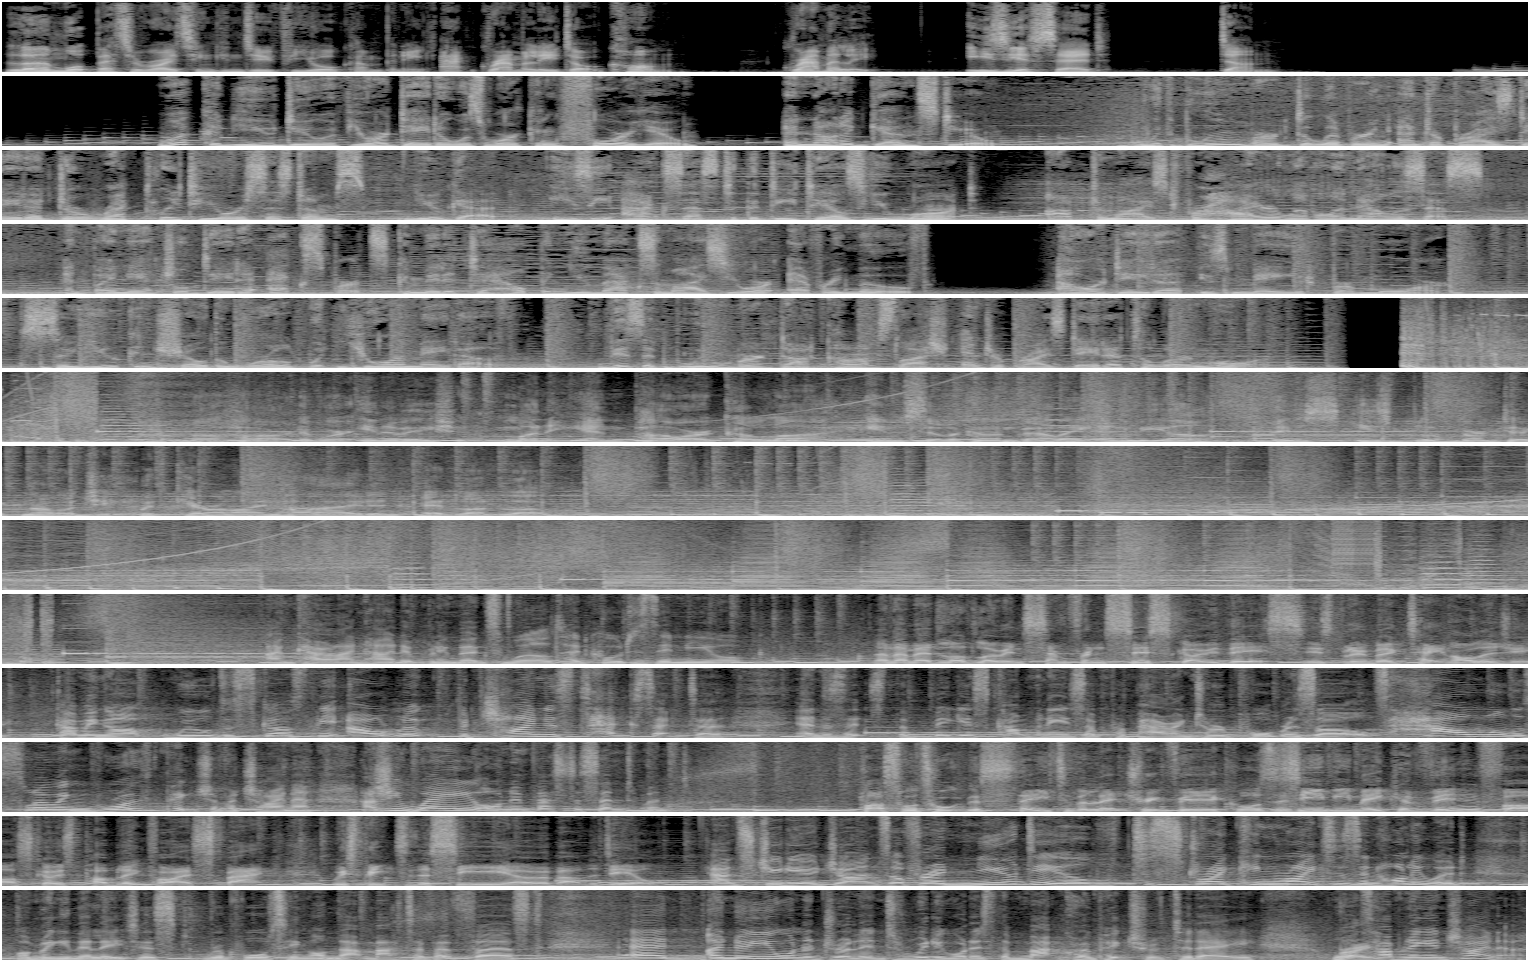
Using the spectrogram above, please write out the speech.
Learn what better writing can do for your company at grammarly.com. Grammarly, easier said, done. What could you do if your data was working for you and not against you? With Bloomberg delivering enterprise data directly to your systems, you get easy access to the details you want, optimized for higher level analysis, and financial data experts committed to helping you maximize your every move. Our data is made for more, so you can show the world what you're made of. Visit Bloomberg.com slash enterprise data to learn more. From the heart of where innovation, money, and power collide in Silicon Valley and beyond, this is Bloomberg Technology with Caroline Hyde and Ed Ludlow. Caroline Hyde at Bloomberg's World Headquarters in New York. And I'm Ed Ludlow in San Francisco. This is Bloomberg Technology. Coming up, we'll discuss the outlook for China's tech sector. And as it's the biggest companies are preparing to report results, how will the slowing growth picture for China actually weigh on investor sentiment? Plus, we'll talk the state of electric vehicles as EV maker VinFast goes public via SPAC. We speak to the CEO about the deal. And studio giants offer a new deal to striking writers in Hollywood. We'll bring you the latest reporting on that matter. But first, Ed, I know you want to drill into really what is the macro picture of today. What's Right. happening in China?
